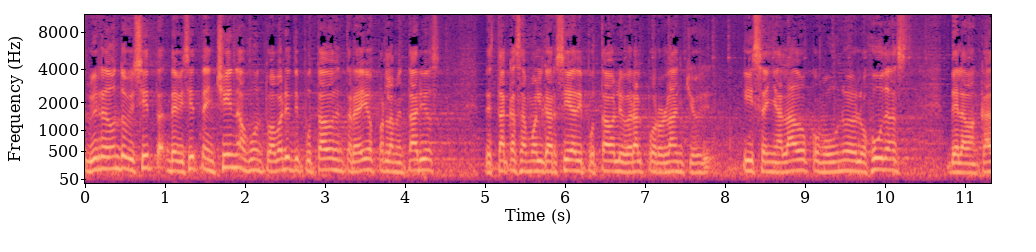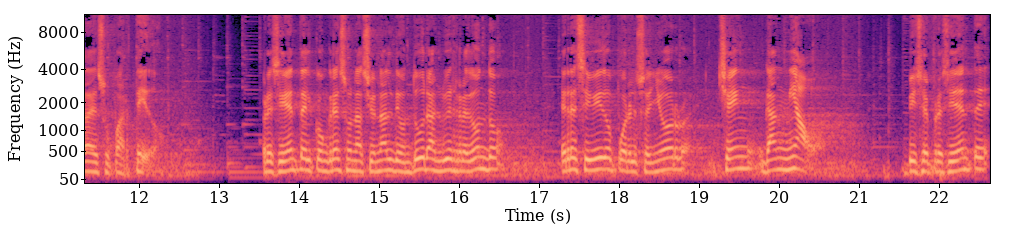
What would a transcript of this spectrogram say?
Luis Redondo visita, de visita en China junto a varios diputados, entre ellos parlamentarios. Destaca Samuel García, diputado liberal por Olancho, y señalado como uno de los judas de la bancada de su partido. Presidente del Congreso Nacional de Honduras, Luis Redondo, he recibido por el señor Chen Gang Miao, vicepresidente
